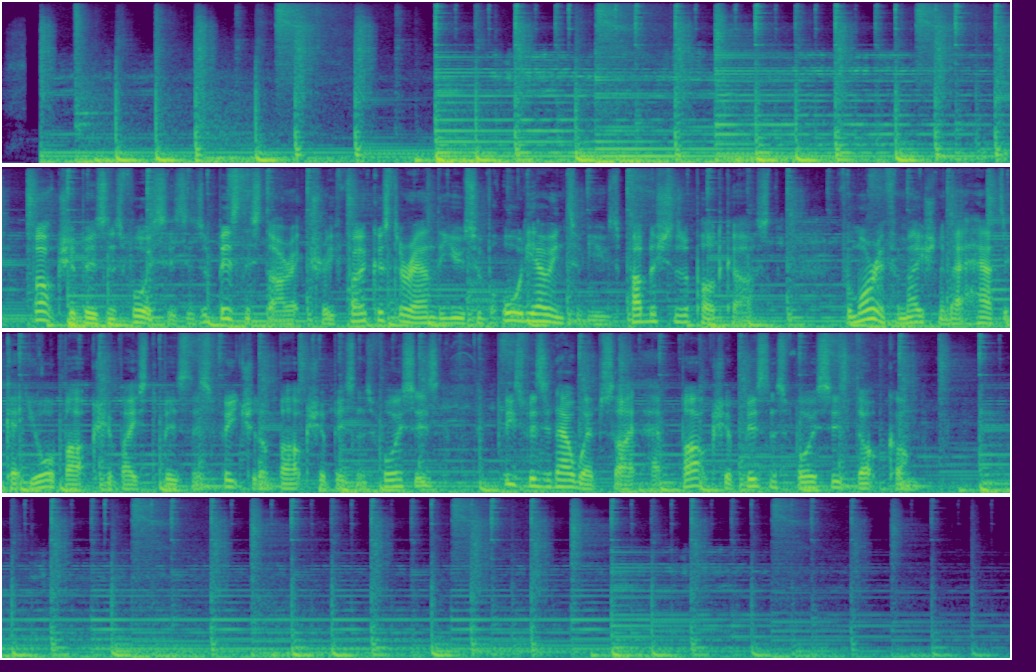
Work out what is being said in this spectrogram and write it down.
Berkshire Business Voices is a business directory focused around the use of audio interviews published as a podcast. For more information about how to get your Berkshire based business featured on Berkshire Business Voices, please visit our website at berkshirebusinessvoices.com.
